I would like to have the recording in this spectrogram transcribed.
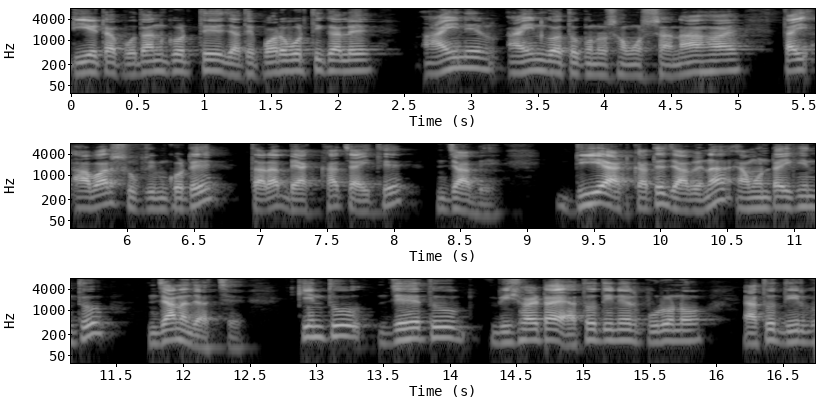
ডিএটা প্রদান করতে যাতে পরবর্তীকালে আইনের, আইনগত কোনো সমস্যা না হয়। তাই আবার সুপ্রিম কোর্টে তারা ব্যাখ্যা চাইতে যাবে। ডিএ আটকাতে যাবে না, এমনটাই কিন্তু জানা যাচ্ছে। কিন্তু যেহেতু বিষয়টা এত দিনের পুরনো, এত দীর্ঘ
